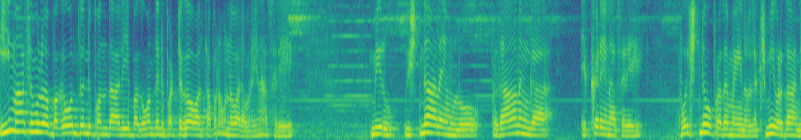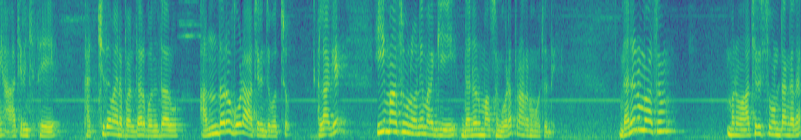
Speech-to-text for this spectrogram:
ఈ మాసంలో భగవంతుని పొందాలి భగవంతుని పట్టుకోవాలి తపన ఉన్నవారు ఎవరైనా సరే మీరు విష్ణాలయంలో ప్రధానంగా ఎక్కడైనా సరే వైష్ణవప్రదమైన లక్ష్మీ వ్రతాన్ని ఆచరించితే ఖచ్చితమైన ఫలితాలు పొందుతారు. అందరూ కూడా ఆచరించవచ్చు. అలాగే ఈ మాసంలోనే మనకి ధనుర్మాసం కూడా ప్రారంభమవుతుంది. ధనుర్మాసం మనం ఆచరిస్తూ ఉంటాం కదా.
